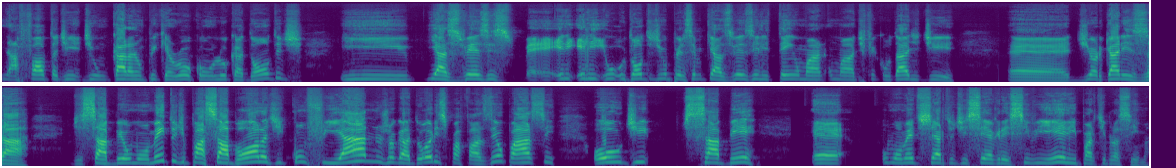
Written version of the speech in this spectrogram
na falta de, de, um cara no pick and roll com o Luca Doncic e, e às vezes é, ele, ele o Doncic eu percebo que às vezes ele tem uma, uma dificuldade de, é, de organizar, de saber o momento de passar a bola, de confiar nos jogadores para fazer o passe ou de saber é, o momento certo de ser agressivo e ele partir para cima.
